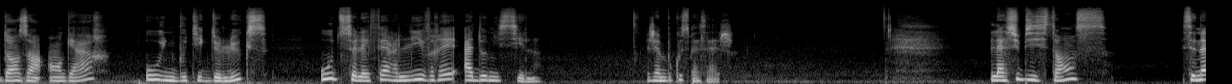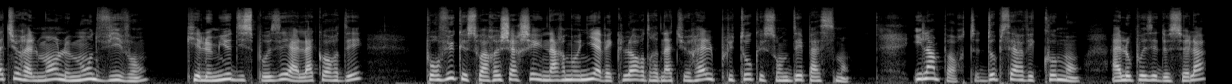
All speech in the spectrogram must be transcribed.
dans un hangar ou une boutique de luxe ou de se les faire livrer à domicile. J'aime beaucoup ce passage. La subsistance, c'est naturellement le monde vivant qui est le mieux disposé à l'accorder pourvu que soit recherchée une harmonie avec l'ordre naturel plutôt que son dépassement. Il importe d'observer comment, à l'opposé de cela,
